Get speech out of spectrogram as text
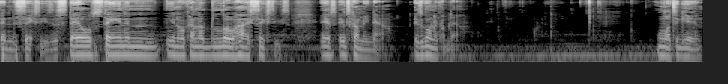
than the 60s. It's still staying in, you know, kind of the low high 60s. It's it's coming down. It's going to come down. Once again,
